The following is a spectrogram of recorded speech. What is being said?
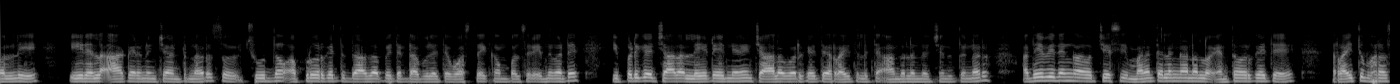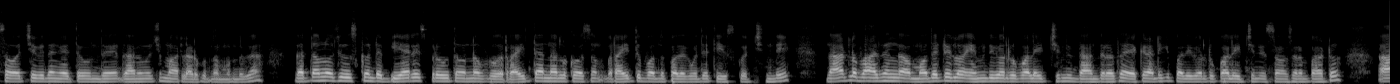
మళ్ళీ ఈ నెల ఆఖరి నుంచి అంటున్నారు. సో చూద్దాం. అప్పటి వరకు అయితే దాదాపు అయితే డబ్బులు అయితే వస్తాయి కంపల్సరీ. ఎందుకంటే ఇప్పటికే చాలా లేట్ అయింది అని చాలా వరకు అయితే రైతులు అయితే ఆందోళన చెందుతున్నారు. అదేవిధంగా వచ్చేసి మన తెలంగాణలో ఎంతవరకు అయితే రైతు భరోసా వచ్చే విధంగా అయితే ఉంది. దాని గురించి మాట్లాడుకుందాం ముందుగా. గతంలో చూసుకుంటే బీఆర్ఎస్ ప్రభుత్వం ఉన్నప్పుడు రైతన్నల కోసం రైతు బంధు పథకం అయితే తీసుకొచ్చింది. దాంట్లో భాగంగా మొదటిలో ఎనిమిది వేల రూపాయలు ఇచ్చింది. దాని తర్వాత ఎకరానికి పదివేల రూపాయలు ఇచ్చింది సంవత్సరం పాటు. ఆ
